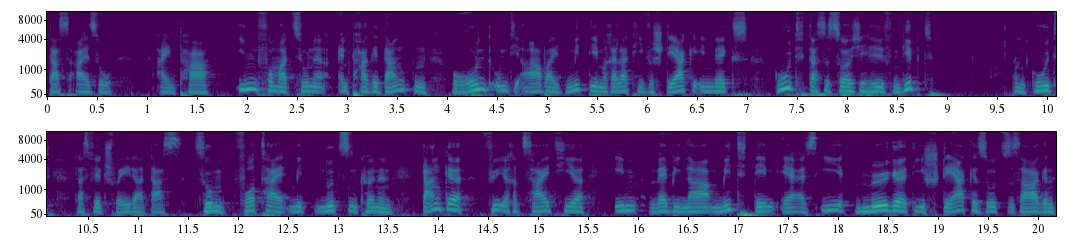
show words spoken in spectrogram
Das also ein paar Informationen, ein paar Gedanken rund um die Arbeit mit dem relative Stärkeindex. Gut, dass es solche Hilfen gibt. Und gut, dass wir Trader das zum Vorteil mit nutzen können. Danke für Ihre Zeit hier im Webinar mit dem RSI. Möge die Stärke sozusagen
